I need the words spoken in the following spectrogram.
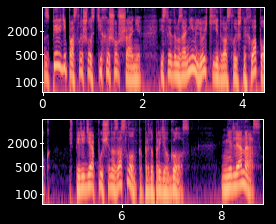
Спереди послышалось тихое шуршание, и следом за ним легкий, едва слышный хлопок. «Впереди опущена заслонка», — предупредил голос. «Не для нас», —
